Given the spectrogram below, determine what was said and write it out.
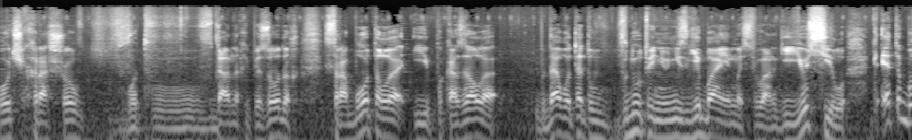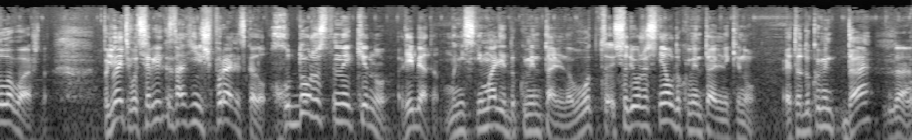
очень хорошо вот в, в данных эпизодах сработала и показала да, вот эту внутреннюю несгибаемость Ванги, ее силу. Это было важно. Понимаете, вот Сергей Константинович правильно сказал. Художественное кино. Ребята, мы не снимали документально. Вот Сережа снял документальное кино. Это документ... Да? Да.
